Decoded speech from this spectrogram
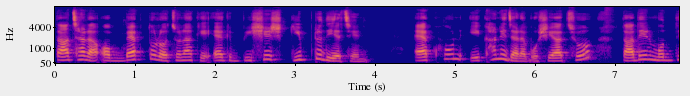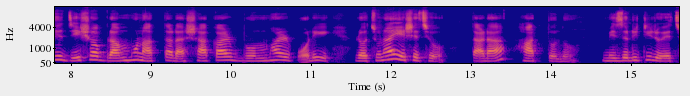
তাছাড়া অব্যক্ত রচনাকে এক বিশেষ গিফটও দিয়েছেন। এখন এখানে যারা বসে আছো, তাদের মধ্যে যেসব ব্রাহ্মণ আত্মারা সাকার ব্রহ্মার পরে রচনায় এসেছ, তারা হাত তোলো মেজরিটি রয়েছ।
